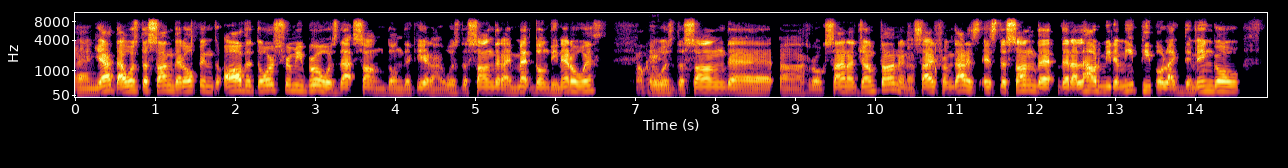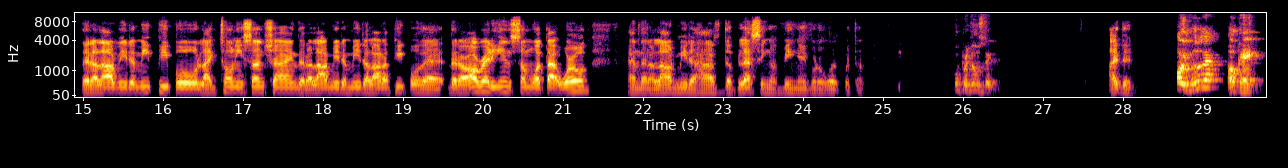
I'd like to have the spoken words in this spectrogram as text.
and yeah, that was the song that opened all the doors for me, bro. Was that song Donde Quiera? It was the song that I met Don Dinero with. Okay. It was the song that uh, Roxana jumped on, and aside from that, it's, it's the song that that allowed me to meet people like Domingo, that allowed me to meet people like Tony Sunshine, that allowed me to meet a lot of people that that are already in somewhat that world, and that allowed me to have the blessing of being able to work with them. Who produced it? I did. Oh, you produced that? Okay,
